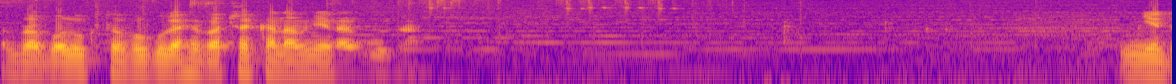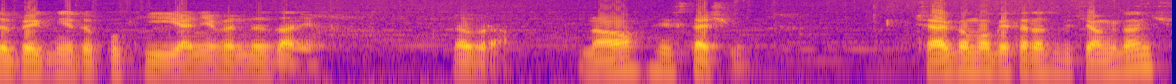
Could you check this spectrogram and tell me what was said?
Dobra, bo Luke to w ogóle chyba czeka na mnie na górze. Nie dobiegnie dopóki ja nie będę za nim. Dobra, no, jesteśmy. Czy ja go mogę teraz wyciągnąć?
